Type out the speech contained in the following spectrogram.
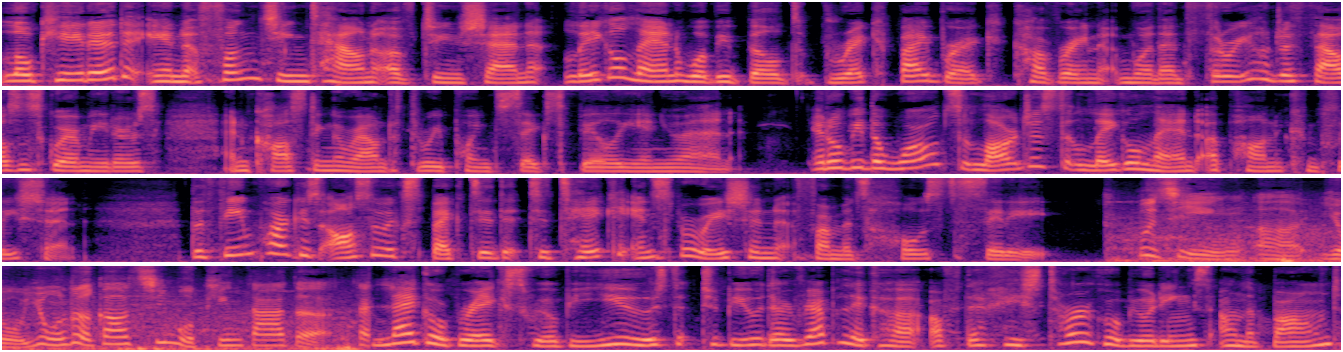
Located in Fengjing town of Jinshan, Legoland will be built brick by brick, covering more than 300,000 square meters and costing around 3.6 billion yuan. It'll be the world's largest Legoland upon completion. The theme park is also expected to take inspiration from its host city. Lego bricks will be used to build a replica of the historical buildings on the Bund,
